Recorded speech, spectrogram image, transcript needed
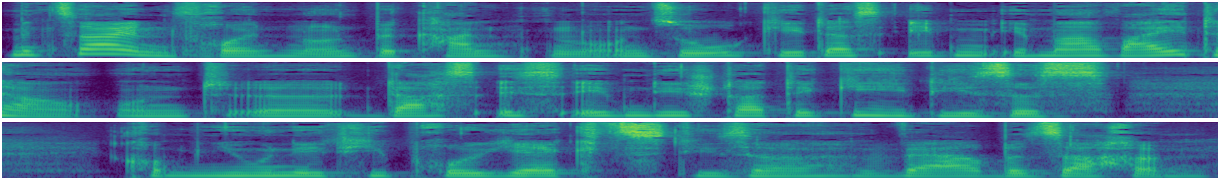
mit seinen Freunden und Bekannten. Und so geht das eben immer weiter. Und äh, das ist eben die Strategie dieses Community-Projekts, dieser Werbesache.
